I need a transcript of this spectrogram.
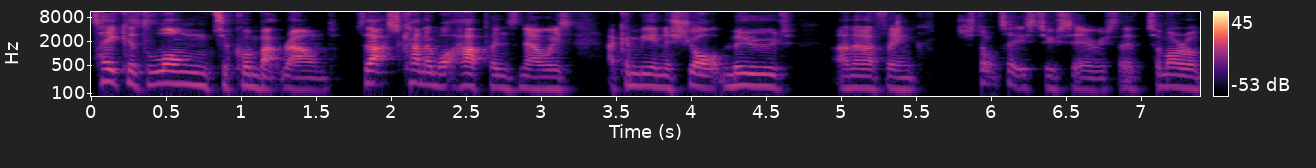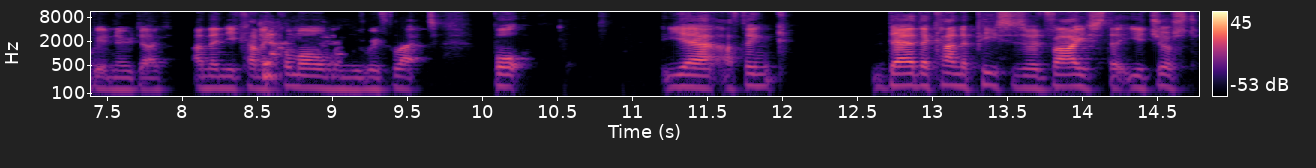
take as long to come back round. So that's kind of what happens now is I can be in a short mood and then I think just don't take this too seriously. Tomorrow will be a new day. And then you kind of come home and you reflect. But yeah, I think they're the kind of pieces of advice that you just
